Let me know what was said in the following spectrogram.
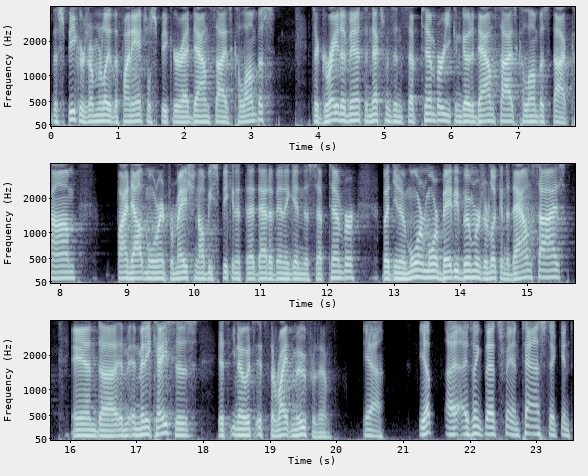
the speakers. I'm really the financial speaker at Downsize Columbus. It's a great event. The next one's in September. You can go to downsizecolumbus.com, find out more information. I'll be speaking at that, that event again this September. But you know, more and more baby boomers are looking to downsize, and uh, in, in many cases, it's you know it's it's the right move for them. Yeah, yep. I, I think that's fantastic, and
